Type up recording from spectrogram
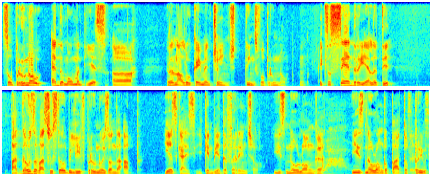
So Bruno at the moment, yes, uh, Ronaldo came and changed things for Bruno. It's a sad reality, but those of us who still believe Bruno is on the up, yes, guys, he can be a differential. He's no longer, Wow. he is no longer part of Prem. this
